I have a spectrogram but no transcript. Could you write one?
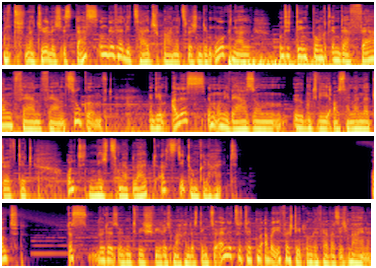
Und natürlich ist das ungefähr die Zeitspanne zwischen dem Urknall und dem Punkt in der fern, fern, fern Zukunft, in dem alles im Universum irgendwie auseinanderdriftet und nichts mehr bleibt als die Dunkelheit. Und das würde es irgendwie schwierig machen, das Ding zu Ende zu tippen, aber ihr versteht ungefähr, was ich meine.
